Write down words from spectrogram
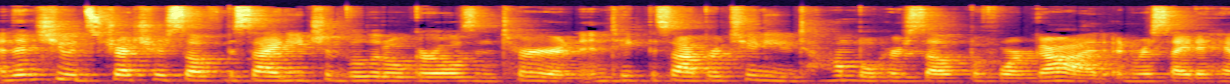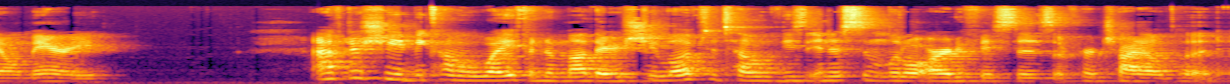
And then she would stretch herself beside each of the little girls in turn, and take this opportunity to humble herself before God and recite a Hail Mary. After she had become a wife and a mother, she loved to tell of these innocent little artifices of her childhood.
